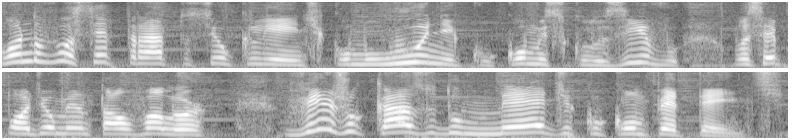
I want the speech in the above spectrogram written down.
Quando você trata o seu cliente como único, como exclusivo, você pode aumentar o valor. Veja o caso do médico competente.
